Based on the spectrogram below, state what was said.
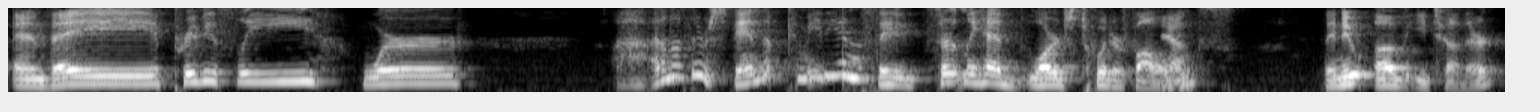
And they previously were. I don't know if they were stand up comedians. They certainly had large Twitter followings. They knew of each other.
